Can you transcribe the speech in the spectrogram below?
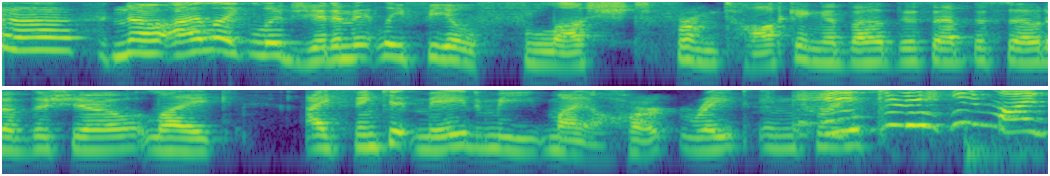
Uh, no, I like legitimately feel flushed from talking about this episode of the show. Like, I think it made me my heart rate increase. It made mine.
